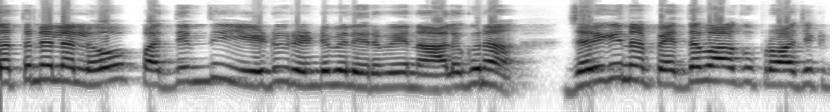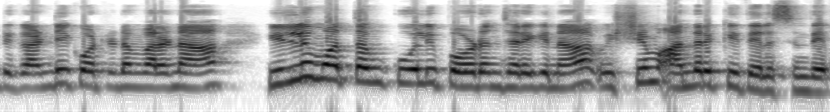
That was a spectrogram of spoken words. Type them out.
గత నెలలో పద్దెనిమిది ఏడు రెండు వేల ఇరవై నాలుగున జరిగిన పెద్దవాగు ప్రాజెక్టు గండి కొట్టడం వలన ఇళ్ళు మొత్తం కూలిపోవడం జరిగిన విషయం అందరికీ తెలిసిందే.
